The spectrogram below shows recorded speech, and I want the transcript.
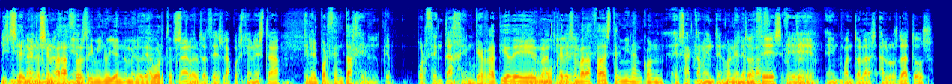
si hay menos embarazos, disminuye el número de abortos. Claro, entonces la cuestión está en el porcentaje. En el que porcentaje. ¿En qué ratio de, mujeres embarazadas terminan con Exactamente, ¿no? Entonces, eh, en cuanto a, las, a los datos,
